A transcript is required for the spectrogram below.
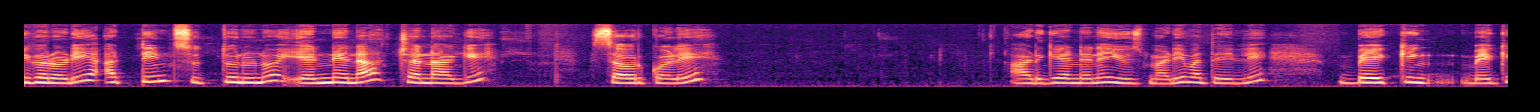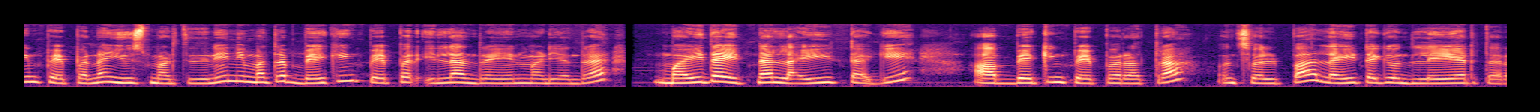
ಈಗ ನೋಡಿ, ಆ ಟಿನ್ ಸುತ್ತೂನು ಎಣ್ಣೆನ ಚೆನ್ನಾಗಿ ಸವರ್ಕೊಳ್ಳಿ. ಅಡುಗೆ ಎಣ್ಣೆನೇ ಯೂಸ್ ಮಾಡಿ, ಮತ್ತು ಇಲ್ಲಿ ಬೇಕಿಂಗ್ ಬೇಕಿಂಗ್ ಪೇಪರ್ನ ಯೂಸ್ ಮಾಡ್ತಿದ್ದೀನಿ. ನಿಮ್ಮ ಹತ್ರ ಬೇಕಿಂಗ್ ಪೇಪರ್ ಇಲ್ಲ ಅಂದರೆ ಏನು ಮಾಡಿ ಅಂದರೆ ಮೈದಾ ಹಿಟ್ಟನ್ನ ಲೈಟಾಗಿ, ಆ ಬೇಕಿಂಗ್ ಪೇಪರ್ ಹತ್ರ ಒಂದು ಸ್ವಲ್ಪ ಲೈಟಾಗಿ ಒಂದು ಲೇಯರ್ ಥರ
